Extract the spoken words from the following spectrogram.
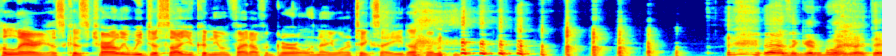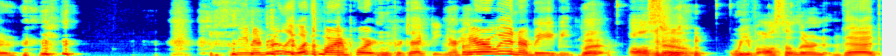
hilarious because Charlie, we just saw you couldn't even fight off a girl, and now you want to take Sayid on. That's a good point right there. I mean, and really, what's more important, protecting your heroin or baby? But also, we've also learned that,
